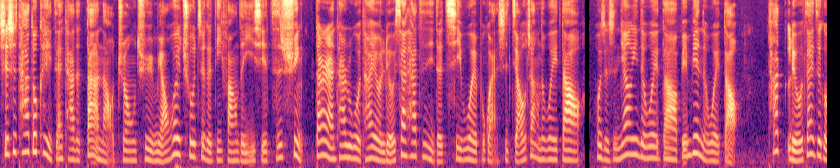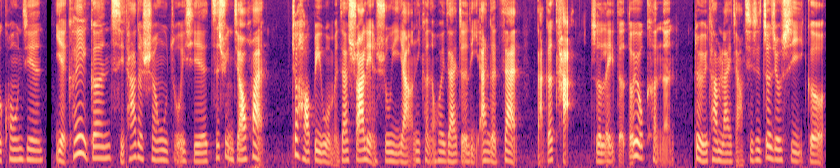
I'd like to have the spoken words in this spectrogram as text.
其实它都可以在它的大脑中去描绘出这个地方的一些资讯。当然，它如果它有留下它自己的气味，不管是脚掌的味道，或者是尿液的味道、便便的味道，它留在这个空间，也可以跟其他的生物做一些资讯交换。就好比我们在刷脸书一样，你可能会在这里按个赞、打个卡之类的都有可能。对于他们来讲，其实这就是一个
